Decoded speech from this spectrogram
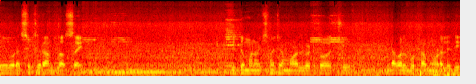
ఇవి కూడా సిక్స్ గ్రామ్స్లో వస్తాయి. దిద్దు మనం ఇచ్చిన వచ్చిన మోడల్ పెట్టుకోవచ్చు. డబల్ బుట్ట మోడల్ ఇది.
